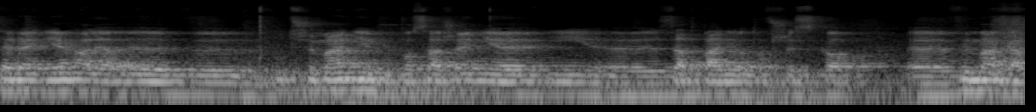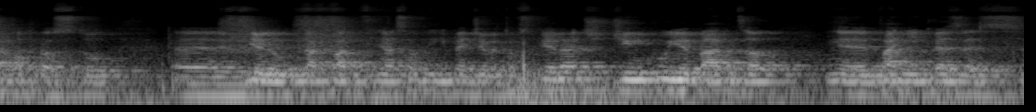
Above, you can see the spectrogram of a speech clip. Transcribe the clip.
terenie, ale utrzymanie, wyposażenie i zadbanie o to wszystko wymaga po prostu wielu nakładów finansowych i będziemy to wspierać. Dziękuję bardzo e, Pani Prezes,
